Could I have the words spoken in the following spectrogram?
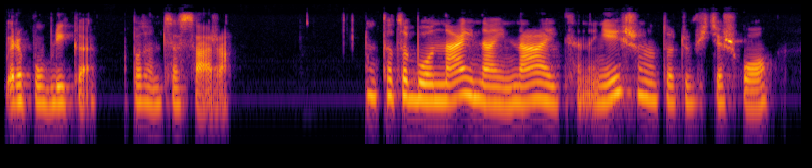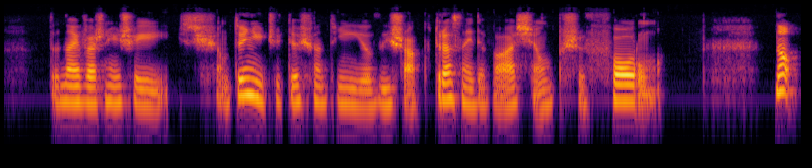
republikę, a potem cesarza. To, co było naj, naj, najcenniejsze, no to oczywiście szło do najważniejszej świątyni, czyli do świątyni Jowisza, która znajdowała się przy forum. No,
